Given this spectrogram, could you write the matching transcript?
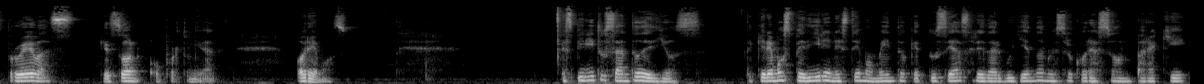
pruebas que son oportunidades. Oremos. Espíritu Santo de Dios, te queremos pedir en este momento que tú seas redarguyendo nuestro corazón para que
